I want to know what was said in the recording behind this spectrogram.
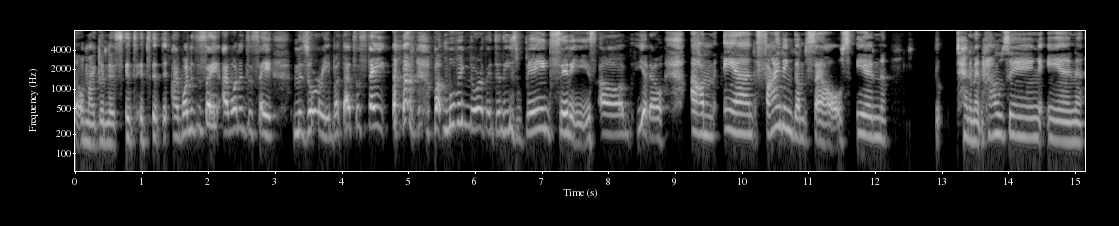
oh my goodness. It's it's it, i wanted to say i wanted to say missouri but that's a state. But moving north into these big cities um you know um and finding themselves in tenement housing, in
